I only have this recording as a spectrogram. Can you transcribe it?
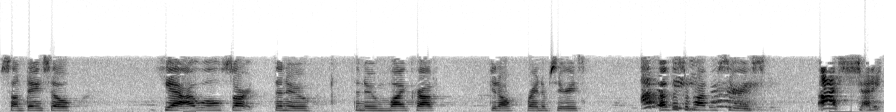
Sunday. So, yeah, I will start the new, the new Minecraft, you know, random series, of the survival series. Ah, shut it.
